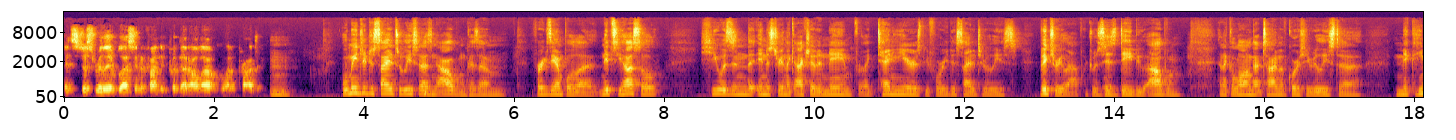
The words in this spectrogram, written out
it's just really a blessing to finally put that all out in one project. Mm. What made you decide to release it as an album? Because um, for example, uh, Nipsey Hussle, he was in the industry and like actually had a name for like ten years before he decided to release Victory Lap, which was his debut album. And like along that time, of course, he released a mix. He,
